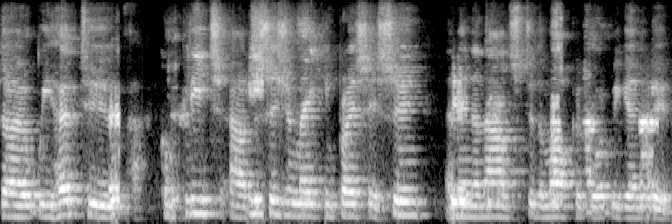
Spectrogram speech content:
So we hope to complete our decision-making process soon and then announce to the market what we're going to do.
